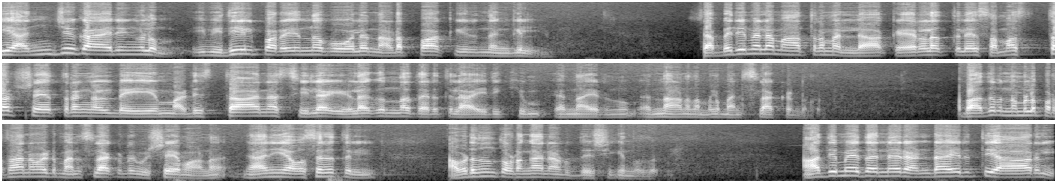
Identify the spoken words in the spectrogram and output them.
ഈ അഞ്ച് കാര്യങ്ങളും ഈ വിധിയിൽ പറയുന്ന പോലെ നടപ്പാക്കിയിരുന്നെങ്കിൽ ശബരിമല മാത്രമല്ല കേരളത്തിലെ സമസ്ത ക്ഷേത്രങ്ങളുടെയും അടിസ്ഥാന ശില ഇളകുന്ന തരത്തിലായിരിക്കും എന്നായിരുന്നു എന്നാണ് നമ്മൾ മനസ്സിലാക്കേണ്ടത്. അപ്പോൾ അത് നമ്മൾ പ്രധാനമായിട്ട് മനസ്സിലാക്കേണ്ട ഒരു വിഷയമാണ്. ഞാൻ ഈ അവസരത്തിൽ അവിടെ നിന്ന് തുടങ്ങാനാണ് ഉദ്ദേശിക്കുന്നത്. ആദ്യമേ തന്നെ രണ്ടായിരത്തി ആറിൽ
